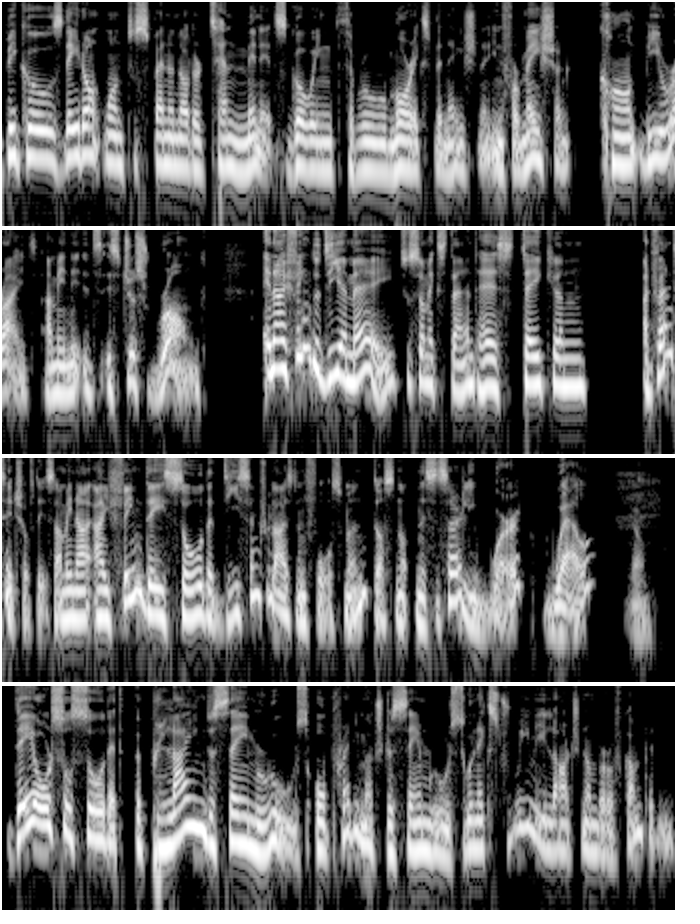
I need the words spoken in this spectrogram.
because they don't want to spend another 10 minutes going through more explanation and information can't be right. I mean, it's, it's just wrong. And I think the DMA, to some extent, has taken advantage of this. I mean, I, I, think they saw that decentralized enforcement does not necessarily work well. Yeah. They also saw that applying the same rules, or pretty much the same rules, to an extremely large number of companies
